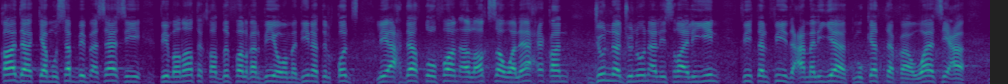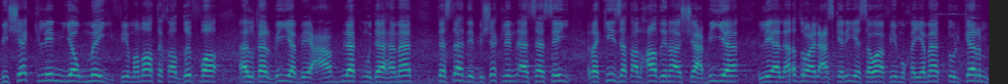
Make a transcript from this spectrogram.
قاد كمسبب أساسي في مناطق الضفة الغربية ومدينة القدس لأحداث طوفان الأقصى ولاحقا جن جنون الإسرائيليين في تنفيذ عمليات مكثفة واسعة. بشكل يومي في مناطق الضفة الغربية بعملة مداهمات تستهدف بشكل أساسي ركيزة الحاضنة الشعبية للأذرع العسكرية سواء في مخيمات تلكرم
